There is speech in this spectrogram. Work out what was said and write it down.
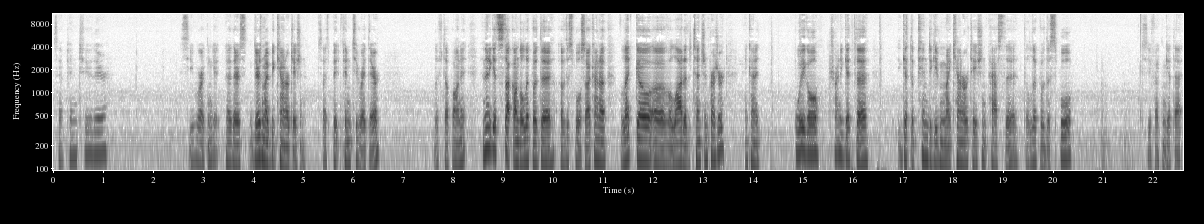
Is that pin two there? See where I can get, uh, there's there's my big counter rotation. So that's pin two right there. Lift up on it, and then it gets stuck on the lip of the of the spool. So I kind of let go of a lot of the tension pressure and kind of wiggle, trying to get the get the pin to give me my counter rotation past the, the lip of the spool. See if I can get that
